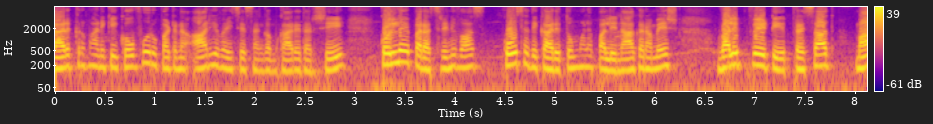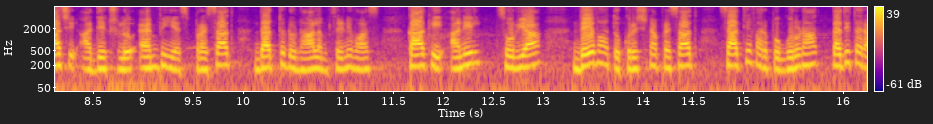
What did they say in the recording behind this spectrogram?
కార్యక్రమానికి కొవ్వూరు పట్టణ ఆర్యవైశ్య సంఘం కార్యదర్శి కొల్లేపర శ్రీనివాస్ కోశాధికారి తుమ్మలపల్లి నాగరమేష్ వలిప్వేటి ప్రసాద్ మాజీ అధ్యక్షులు ఎంపీఎస్ ప్రసాద్ దత్తుడు నాలం శ్రీనివాస్ కాకి అనిల్ సూర్య దేవాతు కృష్ణ ప్రసాద్ సత్యవరపు గురునాథ్ తదితర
